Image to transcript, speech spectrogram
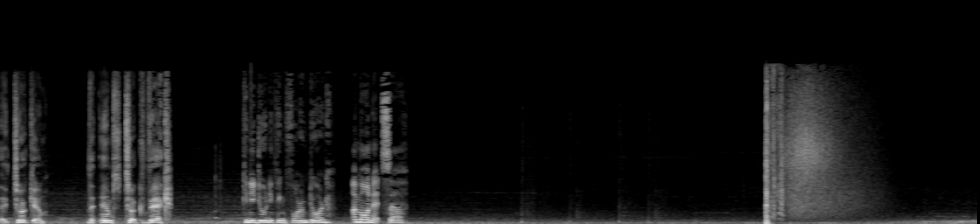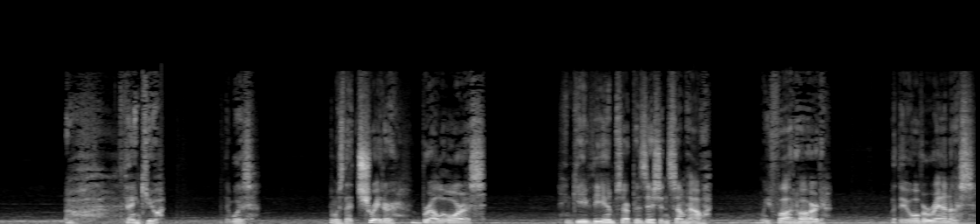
They took him. The imps took Vik. Can you do anything for him, Dorne? I'm on it, sir. Oh, thank you. It was... It was that traitor, Brel Oris. He gave the imps our position somehow. We fought hard, but they overran us.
